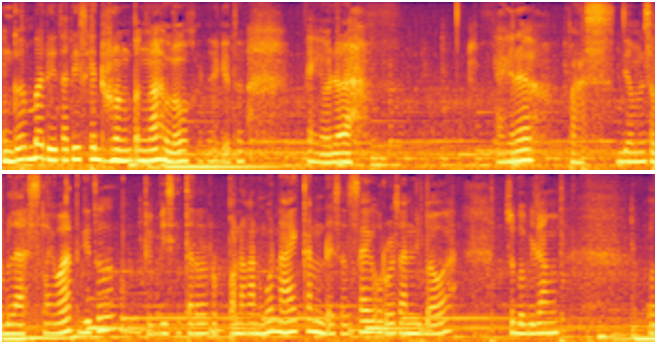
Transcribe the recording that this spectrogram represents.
enggak mbak dari tadi saya di ruang tengah loh katanya gitu. Eh ya udahlah. Akhirnya pas jam 11 lewat gitu babysitter ponakan gue naik kan udah selesai urusan di bawah. Terus gue bilang e,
